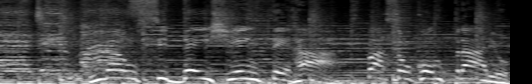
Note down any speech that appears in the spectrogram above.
é demais. Não se deixe enterrar. Faça o contrário.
